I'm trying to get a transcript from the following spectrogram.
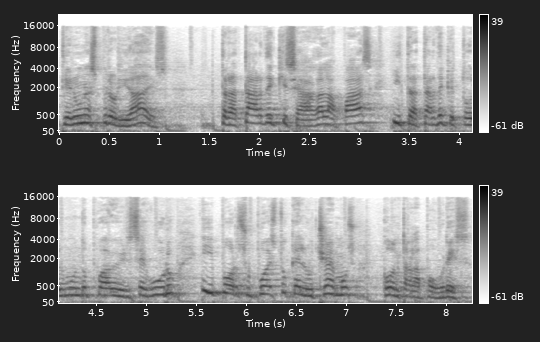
tiene unas prioridades. Tratar de que se haga la paz y tratar de que todo el mundo pueda vivir seguro y por supuesto que luchemos contra la pobreza.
